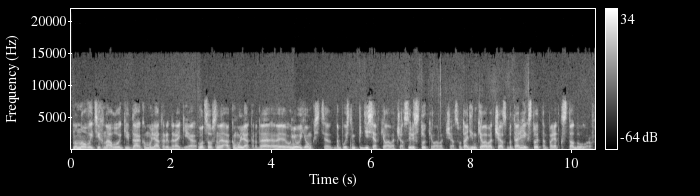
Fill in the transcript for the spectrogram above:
Ну, новые технологии, да, аккумуляторы дорогие. Вот, собственно, аккумулятор, да, э, у него емкость, допустим, 50 киловатт-час или 100 киловатт-час. Вот один киловатт-час батареек стоит там порядка 100 долларов.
